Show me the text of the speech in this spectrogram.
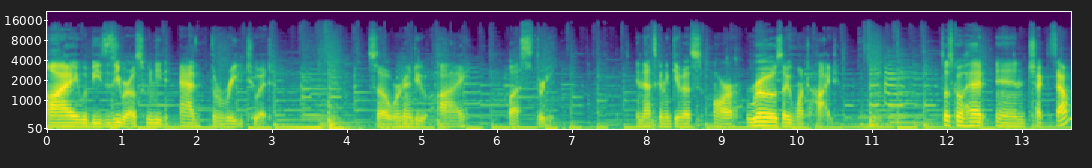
i would be zero, so we need to add three to it. So we're going to do i plus three. And that's going to give us our rows that we want to hide. So let's go ahead and check this out.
